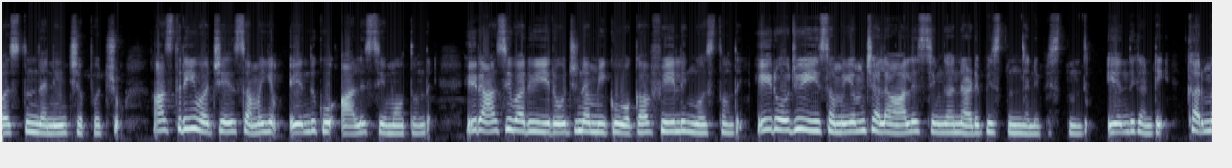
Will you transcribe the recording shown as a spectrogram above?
వస్తుందని చెప్పొచ్చు. ఆ స్త్రీ వచ్చే సమయం ఎందుకు ఆలస్యం అవుతుంది ఈ రాశి వారు ఈ రోజున మీకు ఒక ఫీలింగ్ వస్తుంది. ఈ రోజు ఈ సమయం చాలా ఆలస్యంగా నడిపిస్తుంది అనిపిస్తుంది ఎందుకంటే కర్మ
